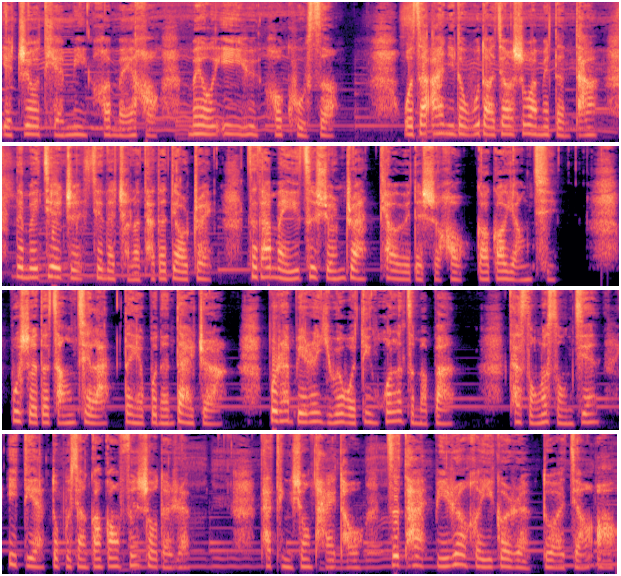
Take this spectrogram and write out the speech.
也只有甜蜜和美好，没有抑郁和苦涩。我在安妮的舞蹈教室外面等她，那枚戒指现在成了她的吊坠，在她每一次旋转跳跃的时候高高扬起，不舍得藏起来，但也不能带着啊，不然别人以为我订婚了怎么办？他耸了耸肩，一点都不像刚刚分手的人。他挺胸抬头，姿态比任何一个人都要骄傲。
